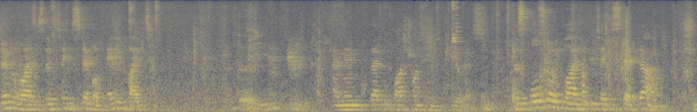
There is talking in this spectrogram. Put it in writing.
generalize this. Let's take a step of any height, and then that implies transform to p of s. This also applies if you take a step down. If you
